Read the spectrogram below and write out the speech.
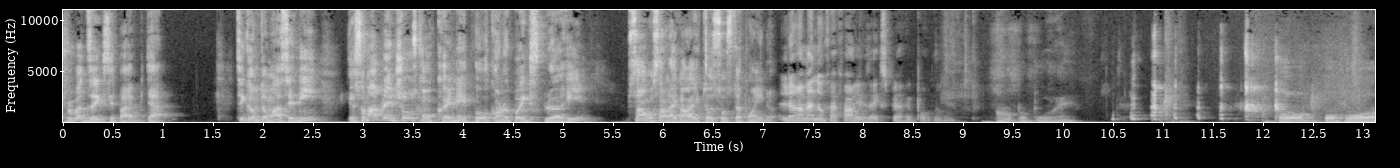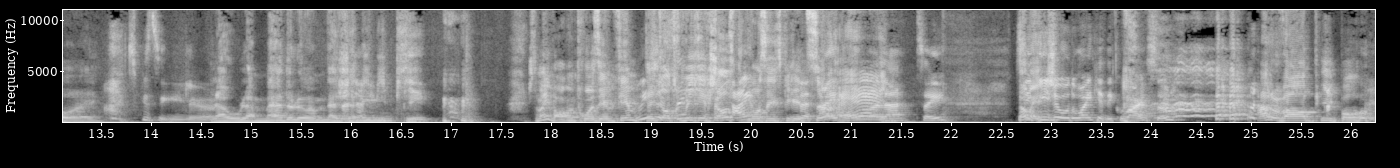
peux pas te dire que c'est pas habitable. Tu sais, comme tu as mentionné, il y a sûrement plein de choses qu'on connaît pas, qu'on n'a pas explorées. 100% d'accord avec toi sur ce point-là. Le Romano Fafard les a explorés pour nous. Oh, beau boy. oh, beau boy. Excusez, là. Là où la main de l'homme n'a N'a jamais, mis pied. Justement, ils vont avoir un troisième film. Oui, Peut-être qu'ils ont trouvé quelque chose qu'ils vont s'inspirer de ça. Hey! voilà, tu sais. Non, C'est mais- Guy Jodoin qui a découvert ça. Out of all people.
